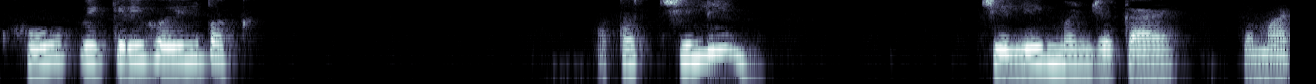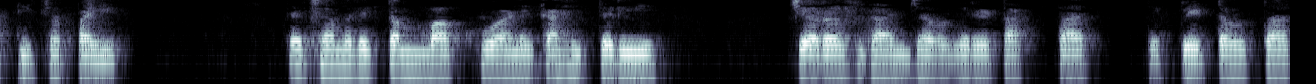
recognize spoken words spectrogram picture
खूप विक्री होईल बघ. आता चिलीम? चिलीम म्हणजे काय? तर मातीचा पाईप. त्याच्यामध्ये तंबाखू आणि काहीतरी चरस गांजा वगैरे टाकतात ते पेटवतात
